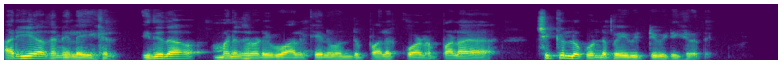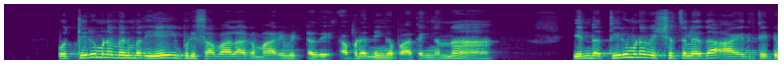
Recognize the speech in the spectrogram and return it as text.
அறியாத நிலைகள். இதுதான் மனிதனுடைய வாழ்க்கைன்னு வந்து பல கோண பல சிக்கலில் கொண்டு போய் விட்டு விடுகிறது. ஒரு திருமணம் என்பது ஏன் இப்படி சவாலாக மாறிவிட்டது? அப்படின்னு நீங்கள் பார்த்தீங்கன்னா இந்த திருமண விஷயத்துல தான் ஆயிரத்தி எட்டு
